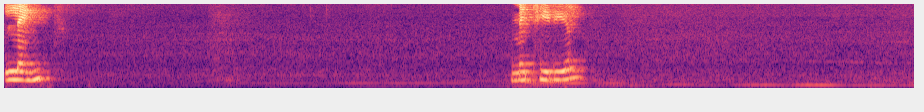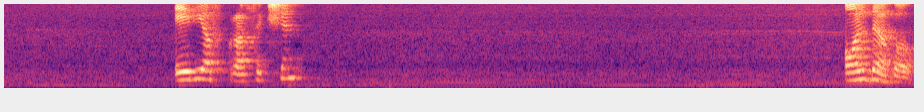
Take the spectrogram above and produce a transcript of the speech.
Length. Material. Area of cross section all the above.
